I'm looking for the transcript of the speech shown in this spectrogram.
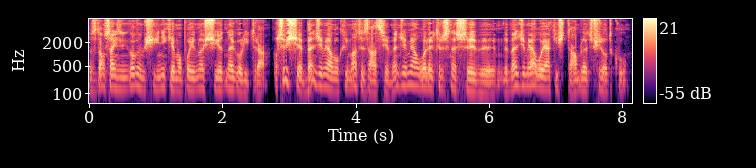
z downsizingowym silnikiem o pojemności 1 litra. Oczywiście będzie miało klimatyzację, będzie miało elektryczne szyby, będzie miało jakiś tablet w środku.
